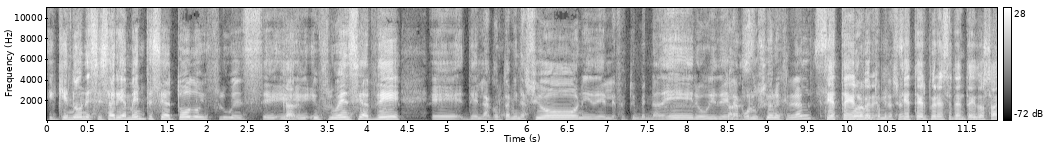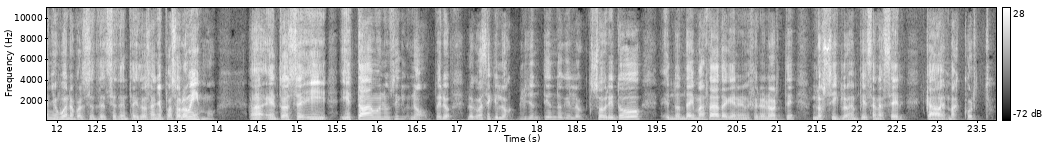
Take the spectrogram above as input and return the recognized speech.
y que no necesariamente sea todo influencia, eh, eh, influencia de eh, de la contaminación y del efecto invernadero y de la polución en general? Si este, es el peor, si este es el peor en 72 años, bueno, pero en 72 años pasó lo mismo. ¿Ah? Entonces, y, estábamos en un ciclo. No, pero lo que pasa es que los, yo entiendo que, sobre todo en donde hay más data que en el hemisferio norte, los ciclos empiezan a ser cada vez más cortos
